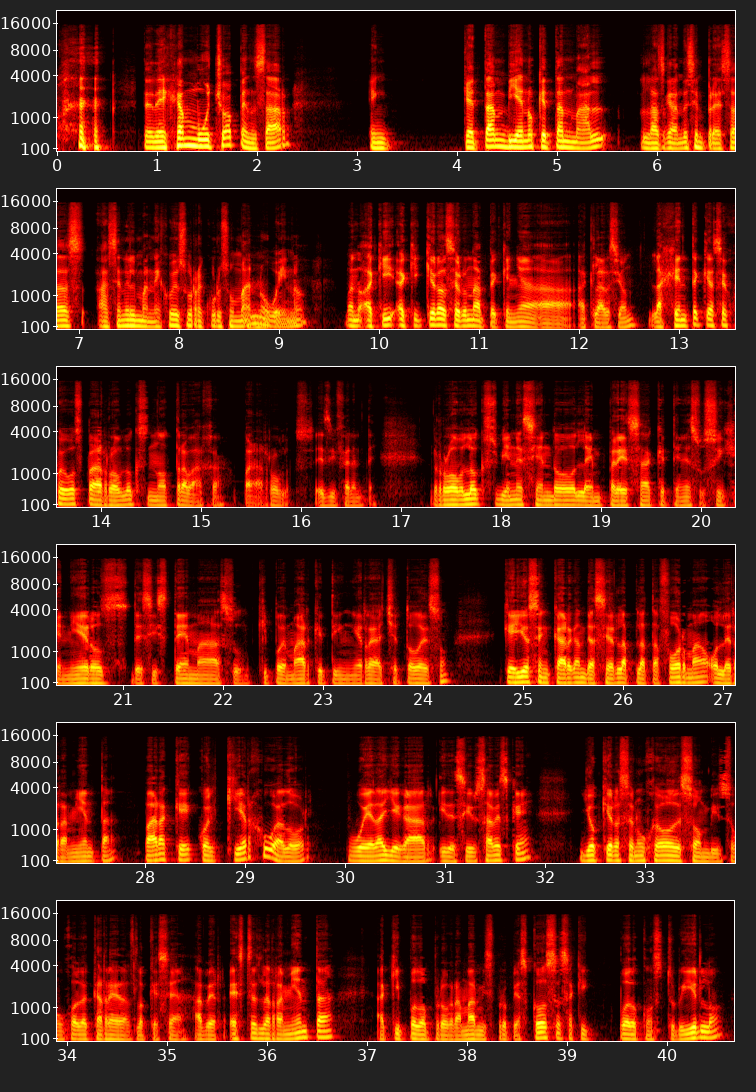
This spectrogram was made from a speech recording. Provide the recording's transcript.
te deja mucho a pensar en qué tan bien o qué tan mal las grandes empresas hacen el manejo de su recurso humano, güey, ¿no? Bueno, aquí, aquí quiero hacer una pequeña ah, aclaración. La gente que hace juegos para Roblox no trabaja para Roblox, es diferente. Roblox viene siendo la empresa que tiene sus ingenieros de sistemas, su equipo de marketing, RH, todo eso, que ellos se encargan de hacer la plataforma o la herramienta para que cualquier jugador pueda llegar y decir, ¿sabes qué? Yo quiero hacer un juego de zombies o un juego de carreras, lo que sea. A ver, esta es la herramienta, aquí puedo programar mis propias cosas, aquí puedo construirlo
